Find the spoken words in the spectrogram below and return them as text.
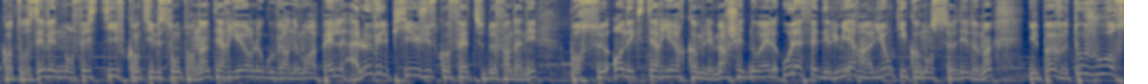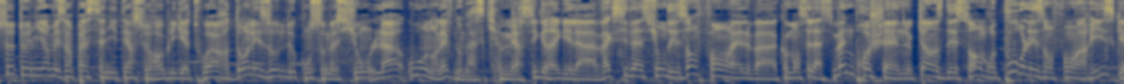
Quant aux événements festifs, quand ils sont en intérieur, le gouvernement appelle à lever le pied jusqu'aux fêtes de fin d'année. Pour ceux en extérieur, comme les marchés de Noël ou la fête des Lumières à Lyon qui commence dès demain, ils peuvent toujours se tenir, mais un pass sanitaire sera obligatoire dans les zones de consommation, là où on enlève nos masques. Merci Greg. Et la vaccination des enfants, elle va commencer la semaine prochaine, le 15 décembre, pour les enfants à risque.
